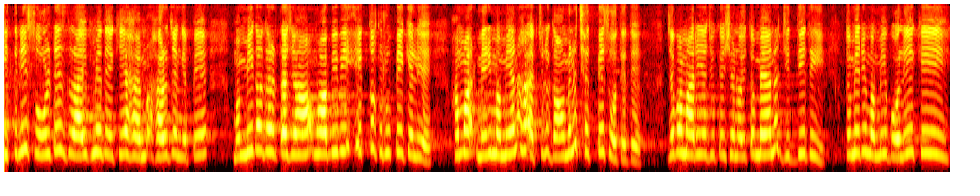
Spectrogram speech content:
इतनी सोल्टेज लाइफ में देखी है हर जगह पे मम्मी का घर था जहाँ वहाँ भी, भी एक एक रुपये के लिए। हम मेरी मम्मी है ना एक्चुअली गाँव में ना छत पे सोते थे। जब हमारी एजुकेशन हुई तो मैं ना जिद्दी थी। तो मेरी मम्मी बोली कि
